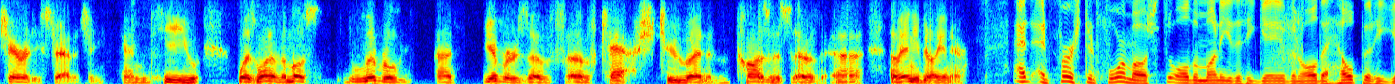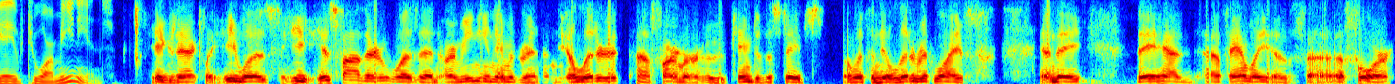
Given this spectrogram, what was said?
charity strategy, and he was one of the most liberal uh, givers of, of cash to uh, causes of uh, of any billionaire. And and first and foremost, all the money that he gave and all the help that he gave to Armenians. Exactly. He was he his father was an Armenian immigrant, an illiterate uh, farmer who came to the states with an illiterate wife, and they they had a family of uh, four,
